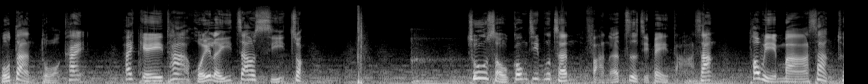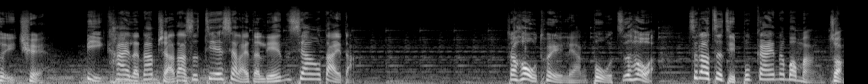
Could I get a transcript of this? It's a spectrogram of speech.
不但躲开，还给他回了一招袭撞。出手攻击不成，反而自己被打伤。托米马上退却，避开了南傻大师接下来的连削带打。在后退两步之后啊。知道自己不该那么莽撞，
